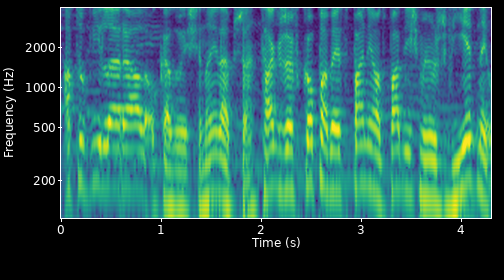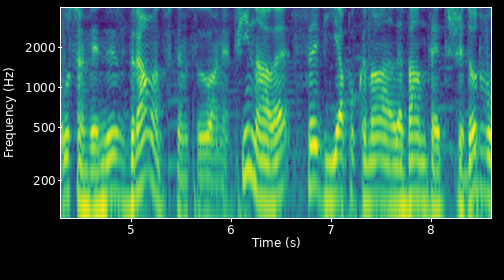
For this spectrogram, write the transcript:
a to Villarreal okazuje się najlepsze. Także w Copa de España odpadliśmy już w jednej ósmej, więc jest dramat w tym sezonie. W finale Sevilla pokonała Levante 3 do 2.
